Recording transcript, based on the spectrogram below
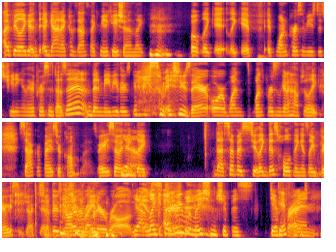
I feel like it, again, it comes down to that communication. Like, Mhm. but like it, like if if one person views it as cheating and the other person doesn't, then maybe there's gonna be some issues there, or one one person's gonna have to like sacrifice or compromise, right? So I Yeah. think like. That stuff is too, like this whole thing is like very subjective. There's not a right or wrong. Yeah, like every relationship is different. Different.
